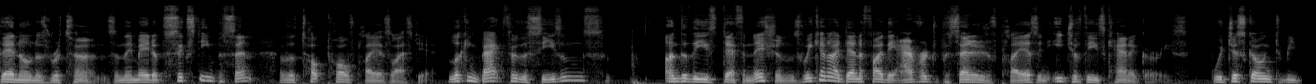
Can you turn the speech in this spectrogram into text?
They're known as returns, and they made up 16% of the top 12 players last year. Looking back through the seasons, under these definitions, we can identify the average percentage of players in each of these categories. We're just going to be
